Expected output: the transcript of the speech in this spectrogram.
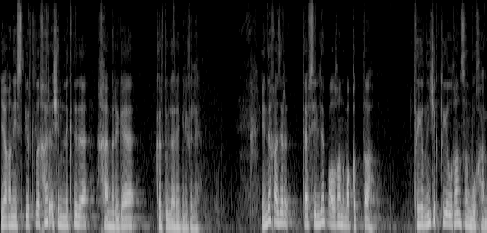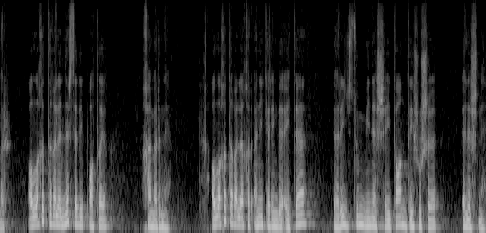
ягъни спиртлы хәр эчемлекне дә хәмергә кертүләре билгеле. Инде хәзер тәфсилләп алган вакытта, тыел, ничек тыелган соң бу хәмер? Аллаһы Тәгалә нәрсә дип атый хәмерне? Аллаһы Тәгалә Коръәни Кәримдә әйтә, Риҗсүм минәшшәйтан ди шушы элешне,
